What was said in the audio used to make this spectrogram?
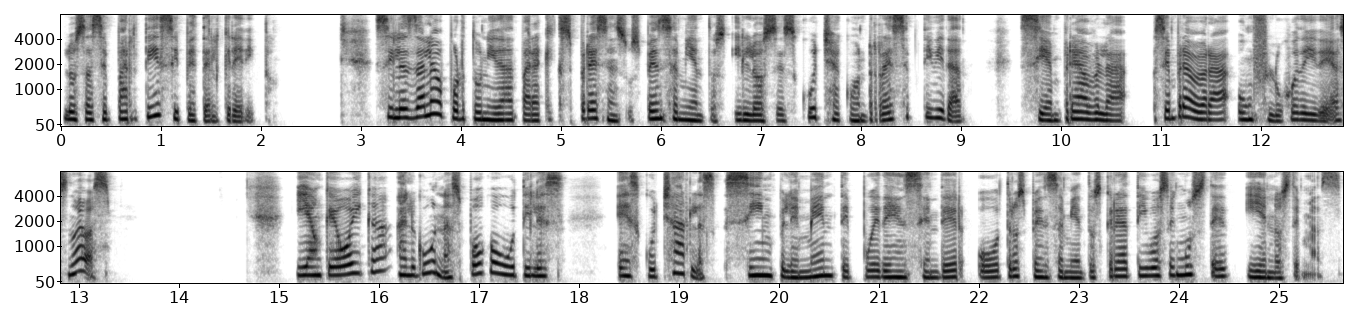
los hace partícipes del crédito. Si les da la oportunidad para que expresen sus pensamientos y los escucha con receptividad, siempre, siempre habrá un flujo de ideas nuevas. Y aunque oiga algunas poco útiles, Escucharlas simplemente puede encender otros pensamientos creativos en usted y en los demás.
